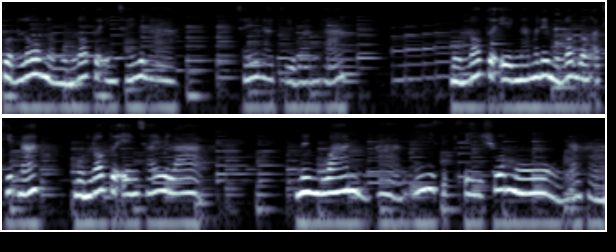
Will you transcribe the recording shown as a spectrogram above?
ส่วนโลกเนี่ยหมุนรอบตัวเองใช้เวลาใช้เวลากี่วันคะหมุนรอบตัวเองนะไม่ได้หมุนรอบดวงอาทิตย์นะ หมุนรอบตัวเองใช้เวลา 1 วันค่ะ 24 ชั่วโมงนะคะ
